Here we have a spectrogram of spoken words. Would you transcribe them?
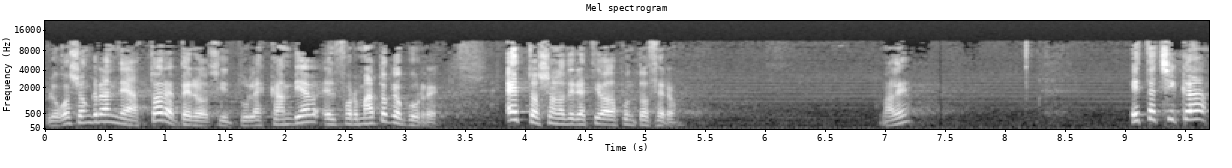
luego son grandes actores, pero si tú les cambias el formato, ¿qué ocurre? Estos son los directivos 2.0. ¿Vale? Esta chica,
